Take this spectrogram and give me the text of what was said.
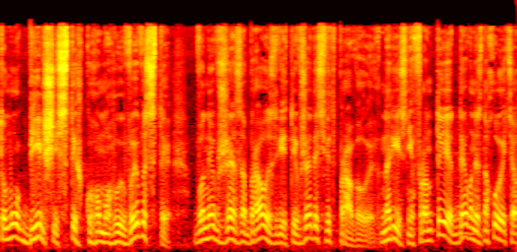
Тому більшість з тих, кого могли вивести, вони вже забрали звідти вже десь відправили на різні фронти, де вони знаходяться.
